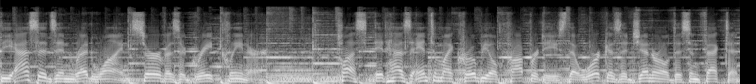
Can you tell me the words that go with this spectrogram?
The acids in red wine serve as a great cleaner. Plus, it has antimicrobial properties that work as a general disinfectant.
